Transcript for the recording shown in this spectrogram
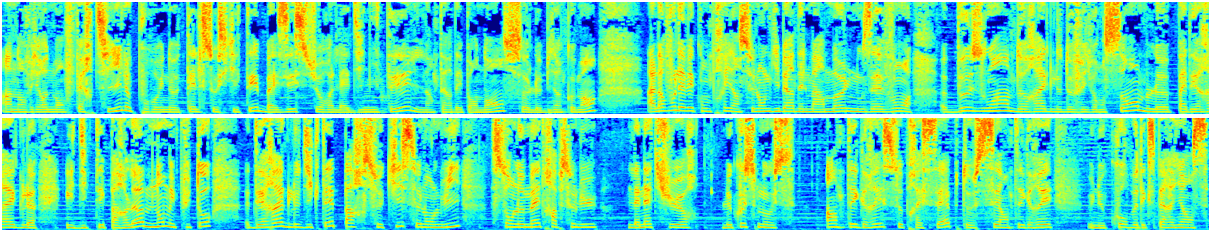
un environnement fertile pour une telle société basée sur la dignité, l'interdépendance, le bien commun. Alors vous l'avez compris, hein, selon Guibert Delmarmol, nous avons besoin de règles de vivre ensemble, pas des règles édictées par l'homme, non, mais plutôt des règles dictées par ceux qui, selon lui, sont le maître absolu, la nature, le cosmos, intégrer ce précepte, c'est intégrer une courbe d'expérience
